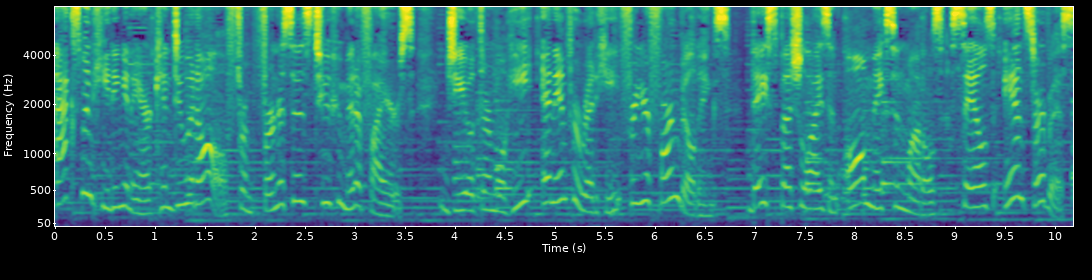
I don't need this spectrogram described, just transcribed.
Axman Heating and Air can do it all, from furnaces to humidifiers, geothermal heat, and infrared heat for your farm buildings. They specialize in all makes and models, sales, and service.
